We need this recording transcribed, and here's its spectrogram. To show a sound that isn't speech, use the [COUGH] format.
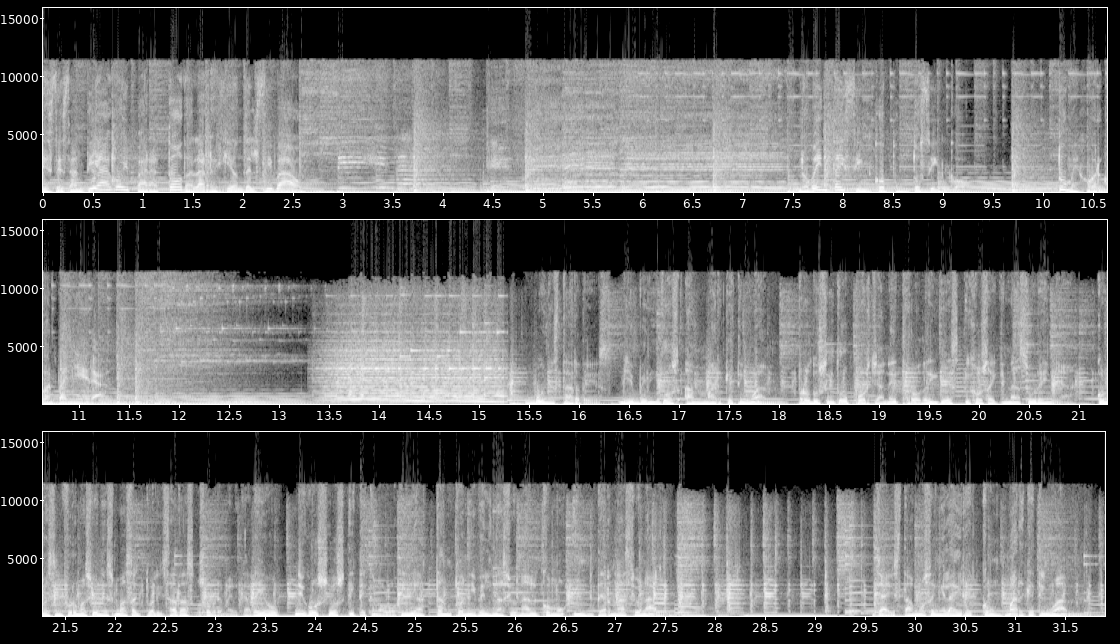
desde Santiago y para toda la región del Cibao. 95.5. Tu mejor compañera. Buenas tardes, bienvenidos a Marketing One, producido por Janet Rodríguez y José Ignacio Ureña, con las informaciones más actualizadas sobre mercadeo, negocios y tecnología, tanto a nivel nacional como internacional. Ya estamos en el aire con Marketing One.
